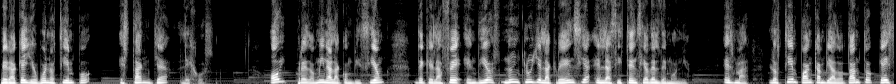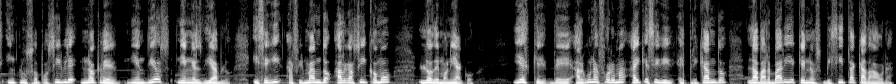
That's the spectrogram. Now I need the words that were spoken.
pero aquellos buenos tiempos están ya lejos. Hoy predomina la convicción de que la fe en Dios no incluye la creencia en la existencia del demonio. Es más, los tiempos han cambiado tanto que es incluso posible no creer ni en Dios ni en el diablo y seguir afirmando algo así como lo demoníaco. Y es que de alguna forma hay que seguir explicando la barbarie que nos visita cada hora.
